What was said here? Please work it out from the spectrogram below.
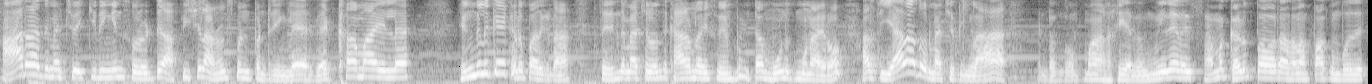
ஆறாவது மேட்ச் வைக்கிறீங்கன்னு சொல்லிட்டு அஃபிஷியலாக அனௌன்ஸ்மெண்ட் பண்ணுறீங்களே வெக்காமா இல்லை? எங்களுக்கே கடுப்பாக இருக்குடா. சரி இந்த மேட்ச்சில் வந்து காரமலைஸ் வின் பண்ணிட்டா மூணுக்கு மூணாயிரம் அடுத்து ஏழாவது ஒரு மேட்ச் வைப்பீங்களா அம்மா எனக்கு உண்மையிலே எனக்கு செம கடுப்பாக வர அதெல்லாம் பார்க்கும்போது.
